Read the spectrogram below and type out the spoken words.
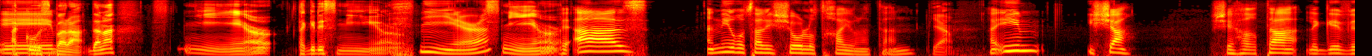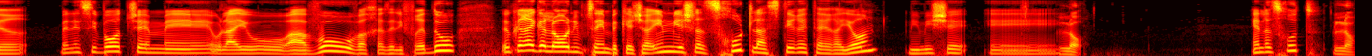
אה, הכוסברה. דנה, שניר, תגידי שניר. שניר. שניר. ואז אני רוצה לשאול אותך, יונתן, יא. האם אישה שהרתה לגבר בנסיבות שהם אה, אולי הוא אהבו ואחרי זה נפרדו, והם כרגע לא נמצאים בקשר, האם יש לה זכות להסתיר את ההיריון ממי ש... אה, לא. אין לה זכות? לא.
